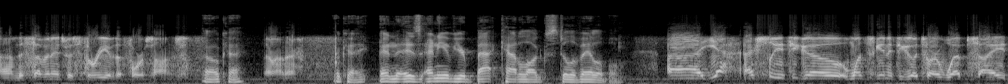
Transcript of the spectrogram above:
Um, the seven inch was three of the four songs. Oh, okay. They're on there. Okay. And is any of your back catalog still available? Uh, yeah, actually, if you go once again, if you go to our website,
